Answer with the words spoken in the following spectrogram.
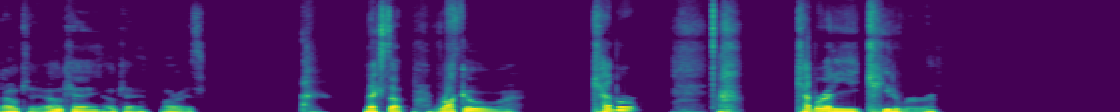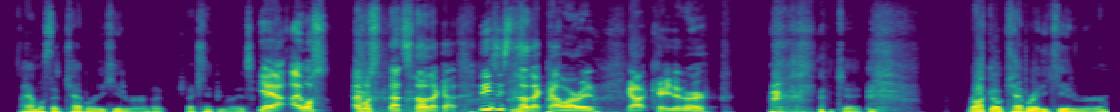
okay, okay, okay. All right. Next up, Rocco. Cabar- Cabaret Caterer. I almost said cabaret caterer. That that can't be right. Yeah, I was. I was. That's not a. Ca- this is not a cabaret ca- caterer. okay. Rocco Cabaret Caterer.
